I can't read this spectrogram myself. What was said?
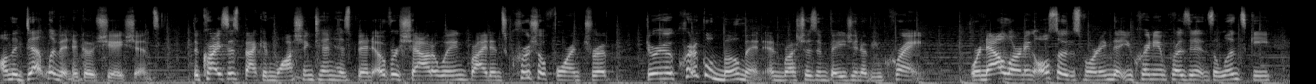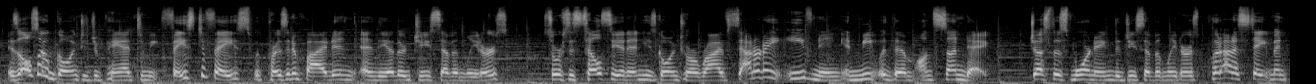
on the debt limit negotiations. The crisis back in Washington has been overshadowing Biden's crucial foreign trip during a critical moment in Russia's invasion of Ukraine. We're now learning also this morning that Ukrainian President Zelensky is also going to Japan to meet face to face with President Biden and the other G7 leaders. Sources tell CNN he's going to arrive Saturday evening and meet with them on Sunday. Just this morning, the G7 leaders put out a statement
